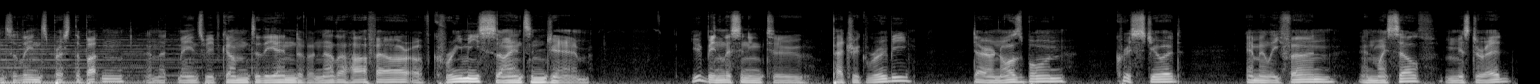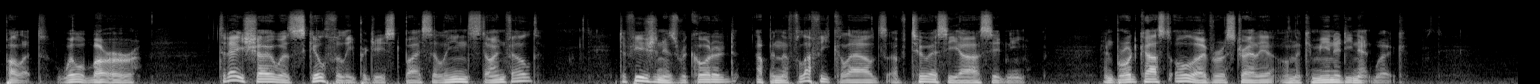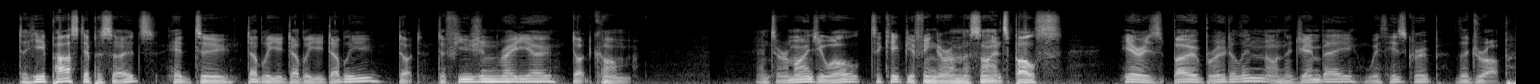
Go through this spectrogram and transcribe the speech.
Celine's pressed the button, and that means we've come to the end of another half hour of creamy science and jam. You've been listening to Patrick Ruby, Darren Osborne, Chris Stewart, Emily Fern, and myself, Mr. Ed Pollitt, Wilbur. Today's show was skillfully produced by Celine Steinfeld. Diffusion is recorded up in the fluffy clouds of 2SER Sydney and broadcast all over Australia on the Community Network. To hear past episodes, head to www.diffusionradio.com. And to remind you all to keep your finger on the science pulse, here is Bo Brudelin on the djembe with his group The Drop.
